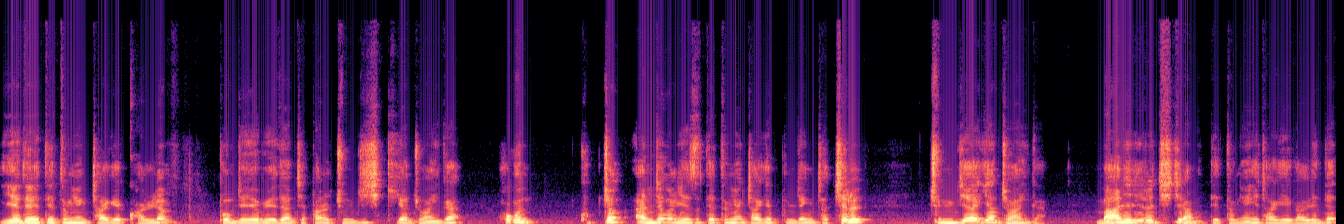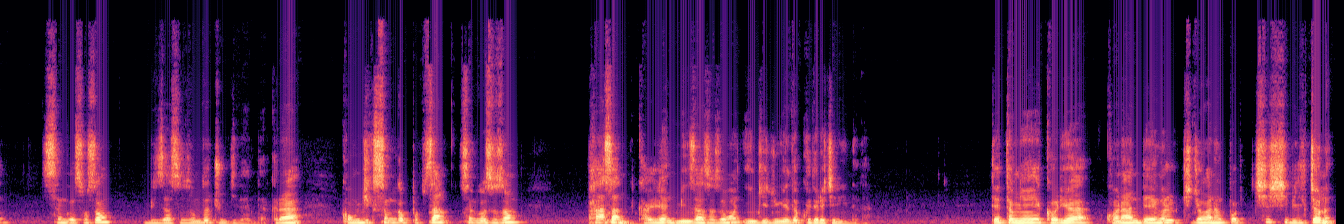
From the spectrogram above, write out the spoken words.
이에 대해 대통령 자격 관련 범죄 여부에 대한 재판을 중지시키기 위한 조항인가? 혹은 국정 안정을 위해서 대통령 자격 분쟁 자체를 중지하기 위한 조항인가? 만일 이런 취지라면 대통령의 자격에 관련된 선거소송, 민사소송도 중지된다. 그러나 공직선거법상 선거소송, 파산 관련 민사소송은 임기 중에도 그대로 진행된다. 대통령의 거리와 권한 대행을 규정한 헌법 71조는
